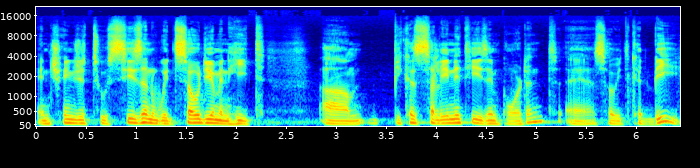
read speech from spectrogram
and change it to season with sodium and heat, um, because salinity is important. Uh, so it could be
